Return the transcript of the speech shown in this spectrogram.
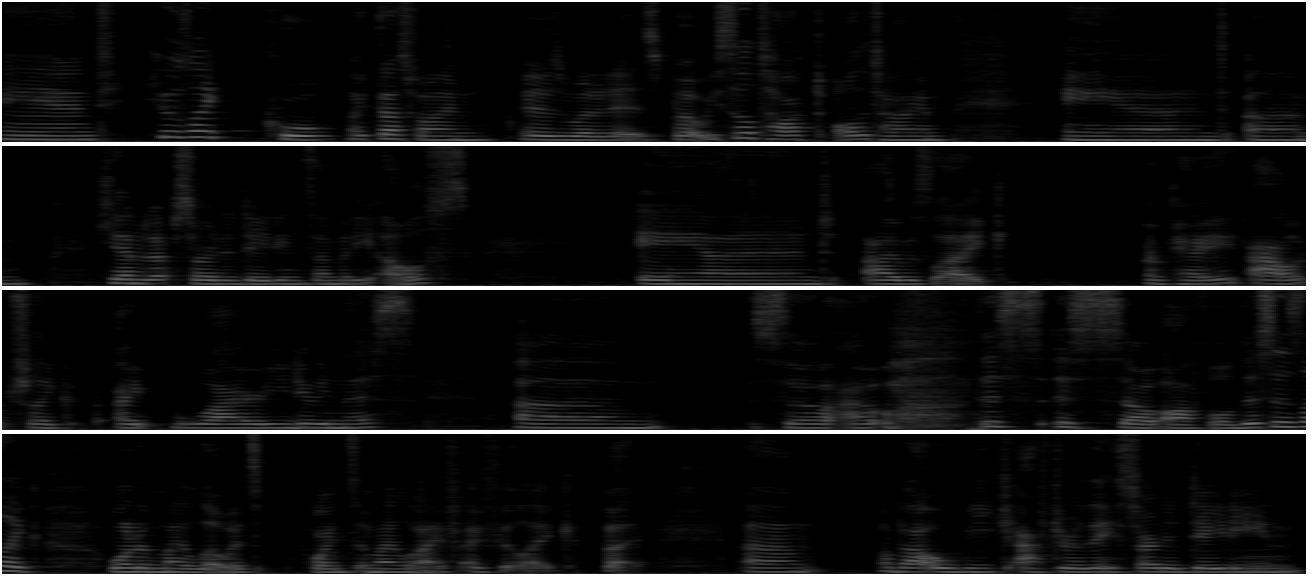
And he was like, cool, like that's fine, it is what it is. But we still talked all the time, and um, he ended up started dating somebody else. And I was like, okay, ouch, like, I, why are you doing this? Um, so I, this is so awful. This is like one of my lowest points in my life, I feel like. But um, about a week after they started dating,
